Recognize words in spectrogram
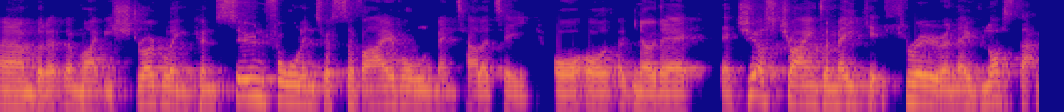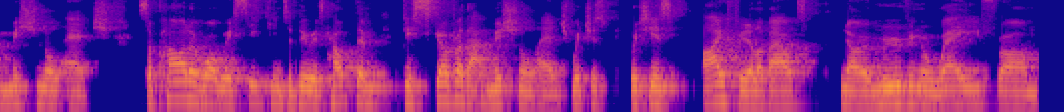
um, that, that might be struggling can soon fall into a survival mentality or, or you know they're they're just trying to make it through and they've lost that missional edge. So part of what we're seeking to do is help them discover that missional edge, which is, which is, I feel about, you know, moving away from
